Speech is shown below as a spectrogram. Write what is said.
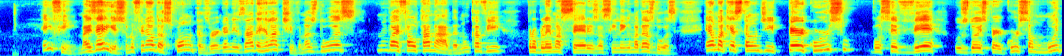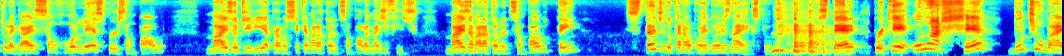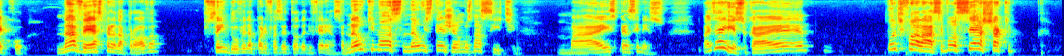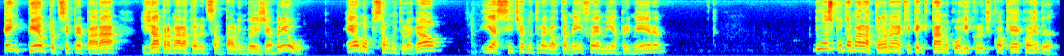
enfim, mas é isso. No final das contas, organizada é relativo. Nas duas não vai faltar nada. Nunca vi problemas sérios assim, nenhuma das duas. É uma questão de percurso. Você vê os dois percursos, são muito legais, são rolês por São Paulo, mas eu diria para você que a maratona de São Paulo é mais difícil. Mas a maratona de São Paulo tem estande do canal Corredores na Expo. Então considere, porque um axé do tio Maico na véspera da prova, sem dúvida pode fazer toda a diferença. Não que nós não estejamos na City, mas pense nisso. Mas é isso, cara. É, é... Vou te falar, se você achar que tem tempo de se preparar já para a Maratona de São Paulo em 2 de abril, é uma opção muito legal. E a City é muito legal também, foi a minha primeira. Duas puta maratona que tem que estar tá no currículo de qualquer corredor.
